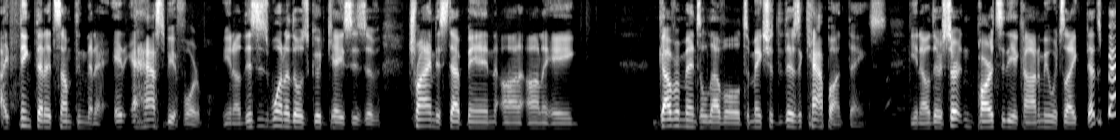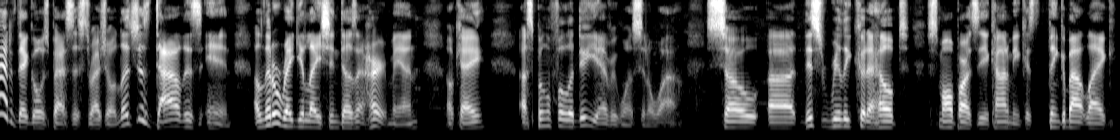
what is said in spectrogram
I think that it's something that it, it has to be affordable. You know, this is one of those good cases of trying to step in on on a governmental level to make sure that there's a cap on things. You know, there's certain parts of the economy which, like, that's bad if that goes past this threshold. Let's just dial this in. A little regulation doesn't hurt, man. Okay, a spoonful of do you every once in a while. So uh, this really could have helped small parts of the economy because think about like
